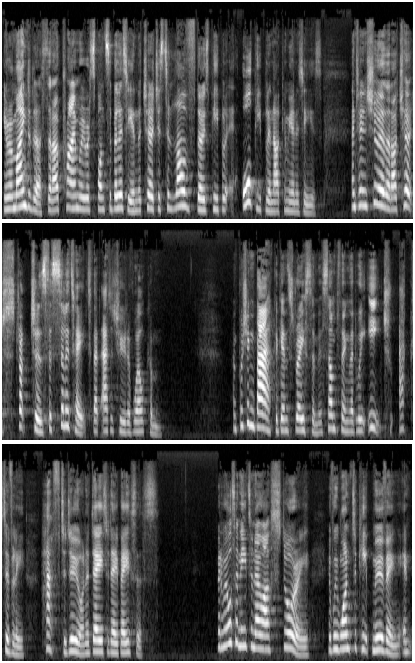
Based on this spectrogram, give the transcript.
He reminded us that our primary responsibility in the church is to love those people, all people in our communities, and to ensure that our church structures facilitate that attitude of welcome. And pushing back against racism is something that we each actively have to do on a day to day basis. But we also need to know our story if we want to keep moving in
